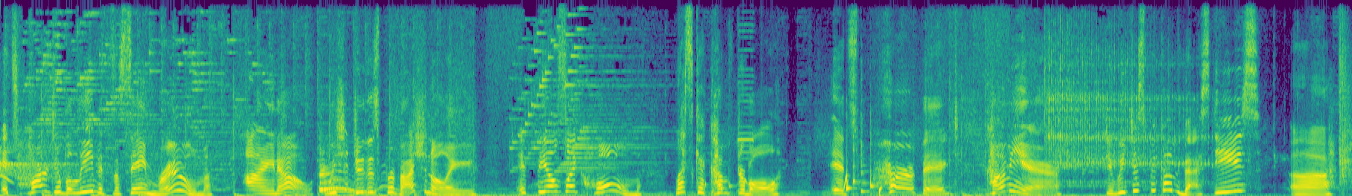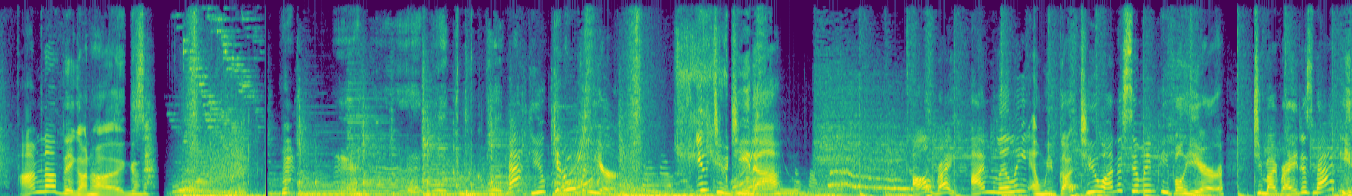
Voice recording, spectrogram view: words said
It's hard to believe it's the same room. I know. We should do this professionally. It feels like home. Let's get comfortable. It's perfect. Come here. Did we just become besties? Uh, I'm not big on hugs. Matthew, get over here! You too, Tina. Alright, I'm Lily and we've got two unassuming people here. To my right is Matthew,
